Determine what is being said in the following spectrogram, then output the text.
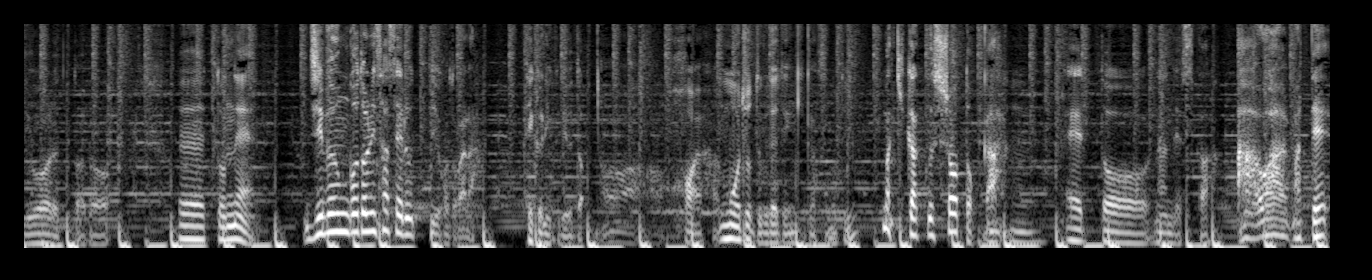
言われたら、えーっとね、自分ごとにさせるっていうことかな。テクニックで言うと。はいはい。もうちょっと具体的に聞かせてもらっていい？まあ、企画書とか、えーっと、何ですか。あ、わ、待って。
